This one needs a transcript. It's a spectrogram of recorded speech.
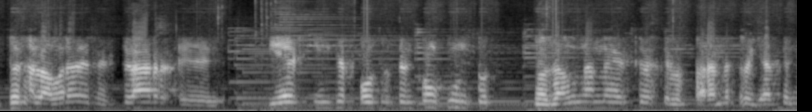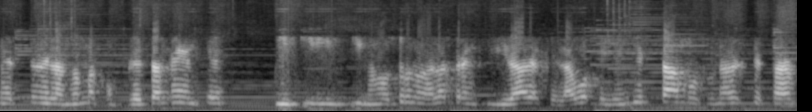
Entonces a la hora de mezclar 10, eh, 15 pozos en conjunto, nos da una mezcla que los parámetros ya se meten en la norma completamente y, nosotros nos da la tranquilidad de que el agua que ya inyectamos, una vez que está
